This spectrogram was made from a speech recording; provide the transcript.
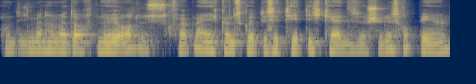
Und irgendwann haben wir gedacht, na ja, das gefällt mir eigentlich ganz gut, diese Tätigkeit, das ist ein schönes Hobby. Ja.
